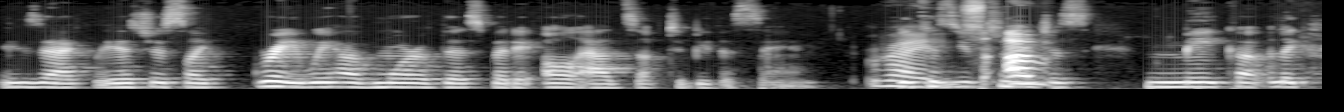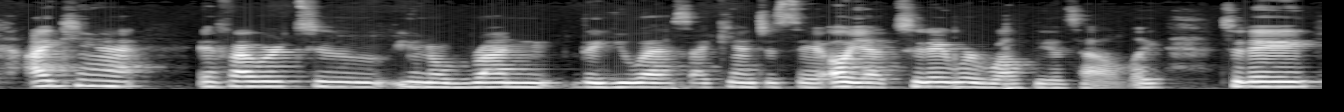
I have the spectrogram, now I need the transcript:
Exactly. It's just like great, we have more of this, but it all adds up to be the same. Right. because you So, can't um, just make up like i can't if i were to you know run the us i can't just say oh yeah today we're wealthy as hell like today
